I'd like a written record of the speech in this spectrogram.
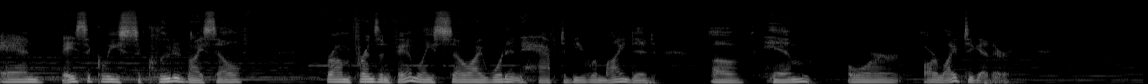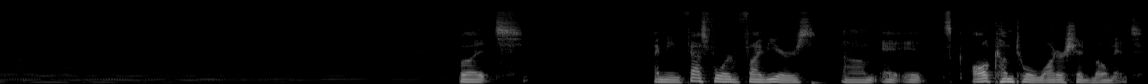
and basically secluded myself from friends and family so I wouldn't have to be reminded of him or our life together. But I mean, fast forward five years, um, it's all come to a watershed moment.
